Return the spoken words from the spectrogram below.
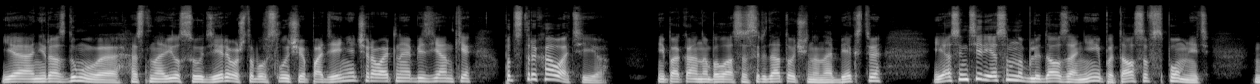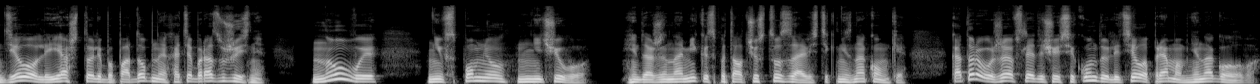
Я, не раздумывая, остановился у дерева, чтобы в случае падения очаровательной обезьянки подстраховать ее. И пока она была сосредоточена на бегстве, я с интересом наблюдал за ней и пытался вспомнить, делал ли я что-либо подобное хотя бы раз в жизни. Но, увы, не вспомнил ничего. И даже на миг испытал чувство зависти к незнакомке, которая уже в следующую секунду летела прямо мне на голову.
